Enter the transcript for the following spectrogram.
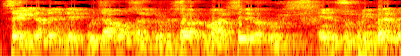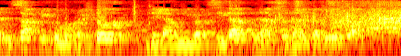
Seguidamente escuchamos al profesor Marcelo Ruiz en su primer mensaje como rector de la Universidad Nacional de Río Cuarto.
